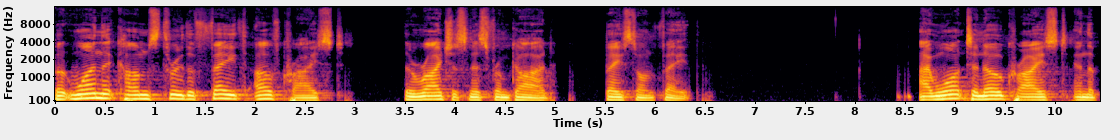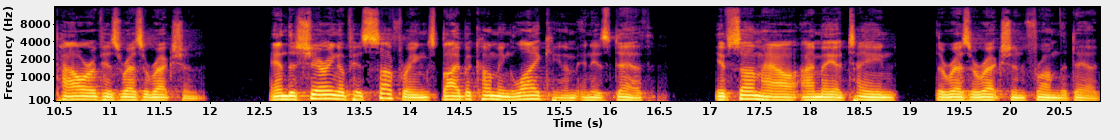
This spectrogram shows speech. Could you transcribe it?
but one that comes through the faith of Christ, the righteousness from God based on faith. I want to know Christ and the power of his resurrection and the sharing of his sufferings by becoming like him in his death, if somehow I may attain the resurrection from the dead.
